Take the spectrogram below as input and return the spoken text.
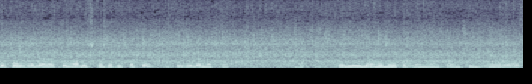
Ito pong ulan na to, halos kagabi pa to. Itong ulan na to. Kanina humupa lang ng konting oras.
